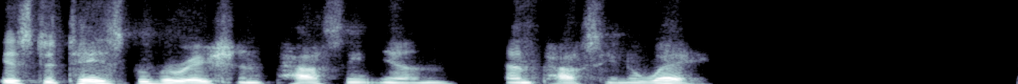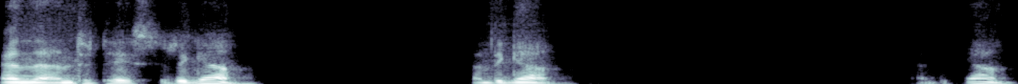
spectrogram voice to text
is to taste liberation passing in and passing away, and then to taste it again and again and again.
